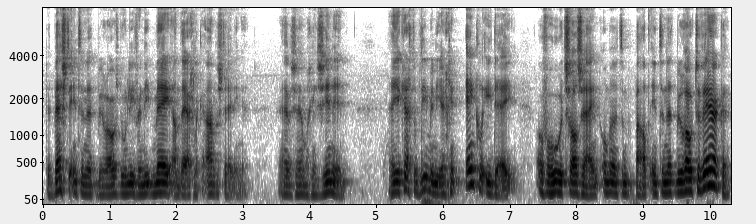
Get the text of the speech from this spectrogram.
de beste internetbureaus doen liever niet mee aan dergelijke aanbestedingen. Daar hebben ze helemaal geen zin in. En je krijgt op die manier geen enkel idee over hoe het zal zijn om met een bepaald internetbureau te werken.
